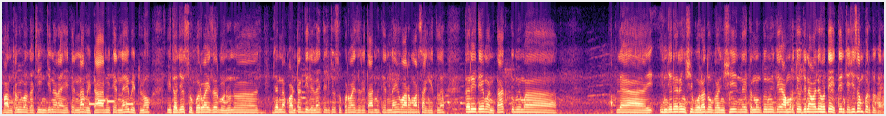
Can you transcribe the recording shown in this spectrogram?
बांधकाम विभागाचे इंजिनियर आहे त्यांना भेटा आम्ही त्यांनाही भेटलो. इथं जे सुपरवायझर म्हणून ज्यांना कॉन्टॅक्ट दिलेला आहे त्यांचे सुपरवायझर आहेत आम्ही त्यांनाही वारंवार सांगितलं. तरी ते म्हणतात तुम्ही मग आपल्या इंजिनिअरिंगशी बोला दोघांशी नाही तर मग तुम्ही ते अमृत योजनावाले होते त्यांच्याशी संपर्क करा.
